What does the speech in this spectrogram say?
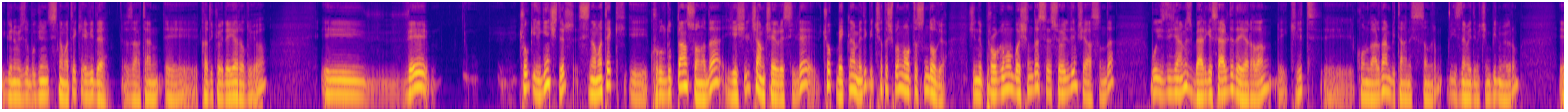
Günümüzde bugün sinematek evi de zaten e, Kadıköy'de yer alıyor. E, ve çok ilginçtir. Sinematek e, kurulduktan sonra da Yeşilçam çevresiyle çok beklenmedik bir çatışmanın ortasında oluyor. Şimdi programın başında size söylediğim şey aslında bu izleyeceğimiz belgeselde de yer alan e, kilit e, konulardan bir tanesi sanırım. İzlemediğim için bilmiyorum. E,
